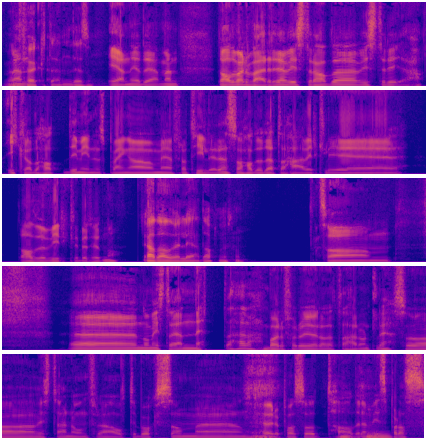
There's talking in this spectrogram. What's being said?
Men, men fuck den, liksom. Enig i det. Men det hadde vært verre hvis dere, hadde, hvis dere ikke hadde hatt de minuspoenga med fra tidligere. Så hadde jo dette her virkelig Det hadde jo virkelig betydd noe. Ja, da hadde vi leda, liksom. Så eh, nå mista jeg nettet her, bare for å gjøre dette her ordentlig. Så hvis det er noen fra Altibox som eh, hører på, så ta dere en viss plass.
